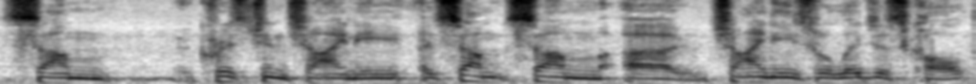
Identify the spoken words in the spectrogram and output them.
some Christian Chinese, uh, some some uh, Chinese religious cult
